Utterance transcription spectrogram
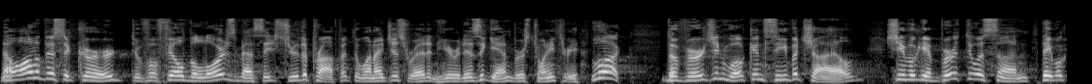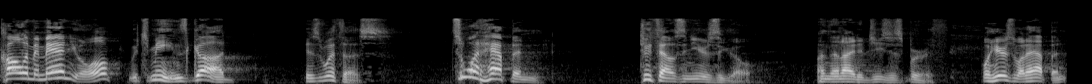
Now, all of this occurred to fulfill the Lord's message through the prophet, the one I just read, and here it is again, verse 23. Look, the virgin will conceive a child. She will give birth to a son. They will call him Emmanuel, which means God is with us. So what happened 2,000 years ago on the night of Jesus' birth? Well, here's what happened.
